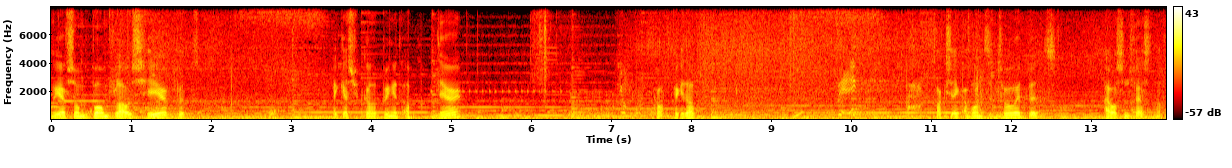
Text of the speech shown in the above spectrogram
We have some bomb flowers here, but I guess we gonna bring it up there. On, pick it up. Fuck's sake, I wanted to throw it, but I wasn't fast enough.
